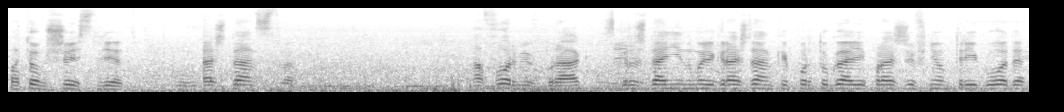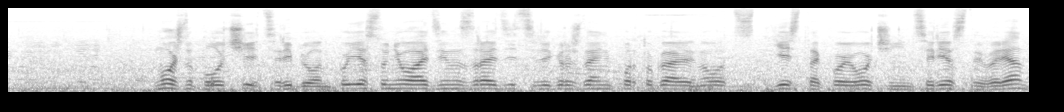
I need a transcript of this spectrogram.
Потом 6 лет гражданства оформив брак с гражданином или гражданкой Португалии, прожив в нем три года, можно получить ребенку, если у него один из родителей гражданин Португалии. Но вот есть такой очень интересный вариант,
